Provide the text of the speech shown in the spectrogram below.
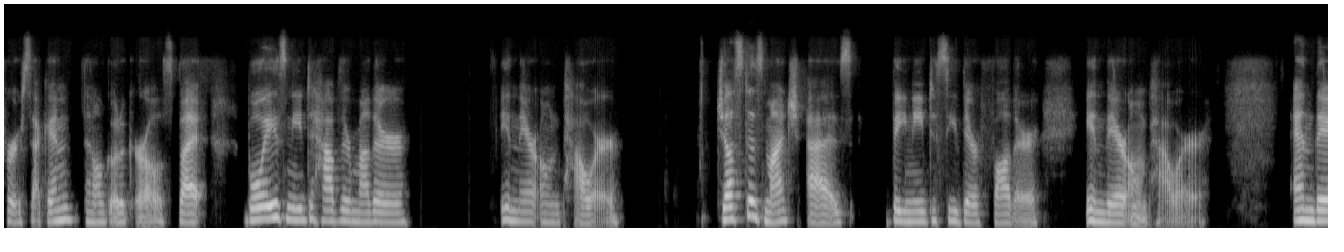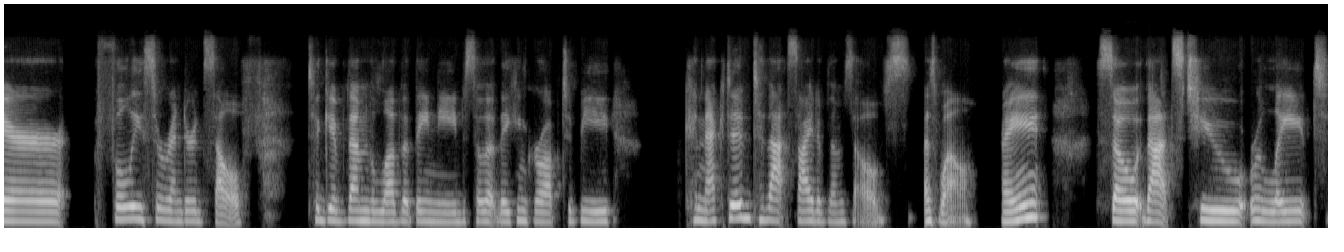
for a second, then I'll go to girls. But boys need to have their mother in their own power just as much as they need to see their father in their own power and their fully surrendered self to give them the love that they need so that they can grow up to be connected to that side of themselves as well, right? So that's to relate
